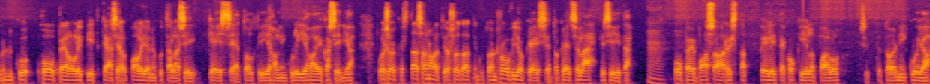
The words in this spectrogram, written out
niin kuin HP oli pitkään siellä paljon niin kuin tällaisia keissejä, että oltiin ihan niin kuin liian aikaisin. Ja voisi oikeastaan sanoa, että jos otat niin tuon Rovio-keissin, että okei, että se lähti siitä mm. HP Basaarista, pelitekokilpailu, sitten toi niin kuin, ja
